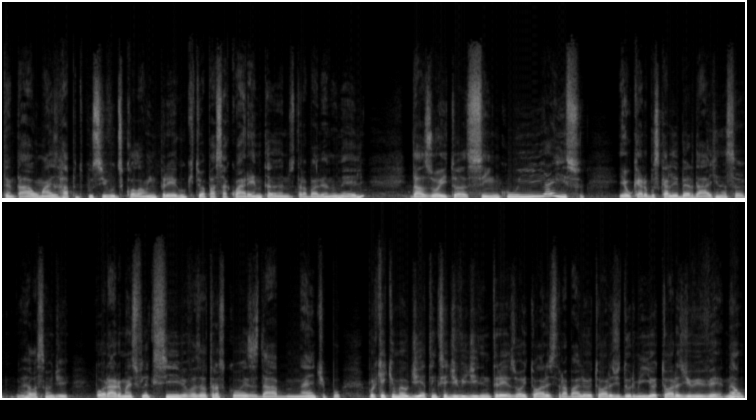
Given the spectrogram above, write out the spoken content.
tentar o mais rápido possível descolar um emprego que tu ia passar 40 anos trabalhando nele, das 8 às 5 e é isso. Eu quero buscar liberdade nessa relação de horário mais flexível, fazer outras coisas, dar, né, tipo, por que, que o meu dia tem que ser dividido em três? 8 horas de trabalho, 8 horas de dormir e 8 horas de viver? Não,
